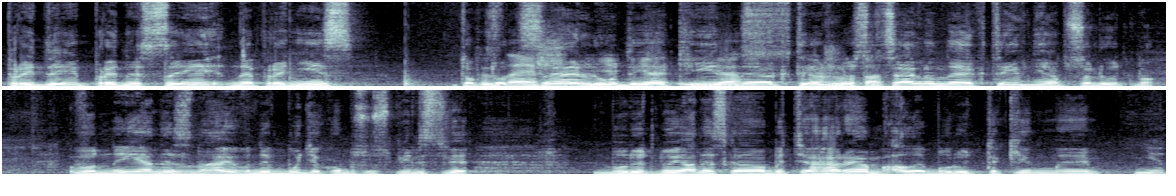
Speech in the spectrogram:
прийди, принеси, не приніс. Тобто, знаєш, це люди, я- які я неактивно, скажу так. соціально неактивні абсолютно. Вони, я не знаю, вони в будь-якому суспільстві будуть, ну я не сказав би тягарем, але будуть такими Ні.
